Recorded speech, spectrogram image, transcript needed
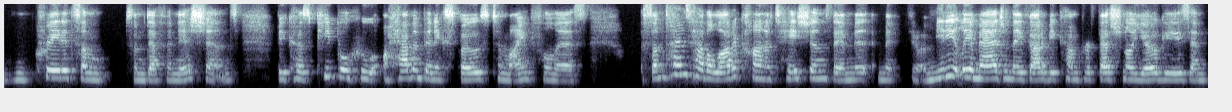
Mm-hmm. created some some definitions because people who haven't been exposed to mindfulness sometimes have a lot of connotations. They you know, immediately imagine they've got to become professional yogis and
